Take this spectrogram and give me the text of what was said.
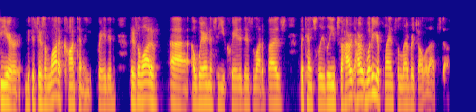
year? Because there's a lot of content that you created. There's a lot of uh, awareness that you created. There's a lot of buzz, potentially leads. So, how, how what are your plans to leverage all of that stuff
